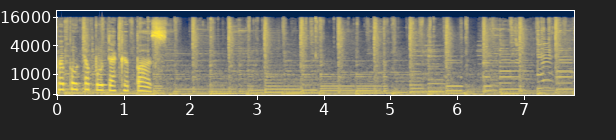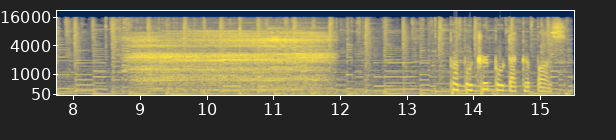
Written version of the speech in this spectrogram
Purple Double Decker Bus. Purple Triple Decker Bus.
